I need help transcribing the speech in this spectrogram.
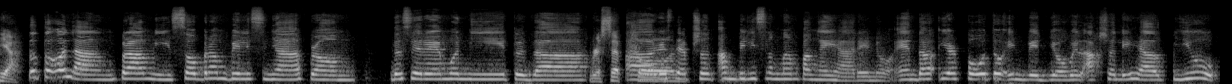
Yeah. Totoo lang, promise, sobrang bilis niya from the ceremony to the Reception. uh, reception. Ang bilis lang ng pangyayari, no? And the, your photo and video will actually help you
